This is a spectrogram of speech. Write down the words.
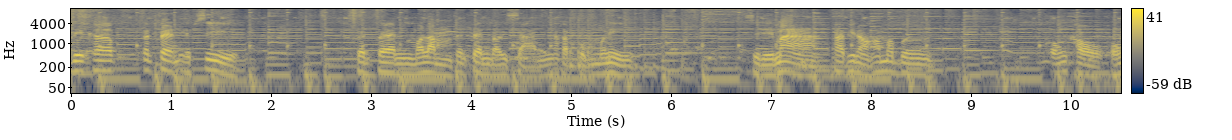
ัสดีครับแฟนๆเอฟซีแฟนๆหมอลำแฟนๆบาวิสานนะครับ ผมมื่อนี้สิเดมาพาพี่น้องเข้ามาเบิงของเขาของ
